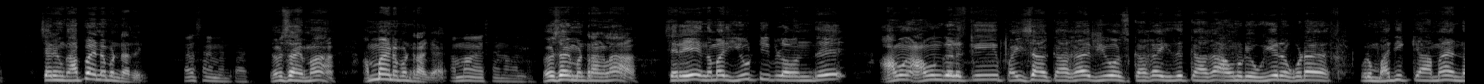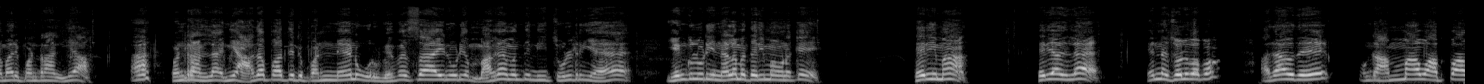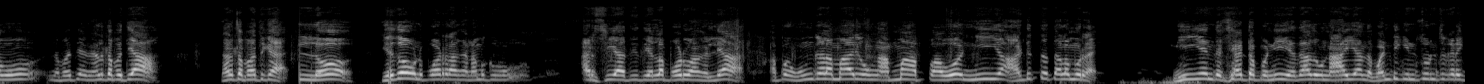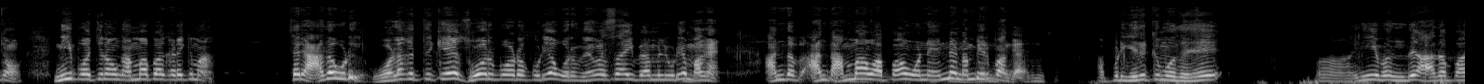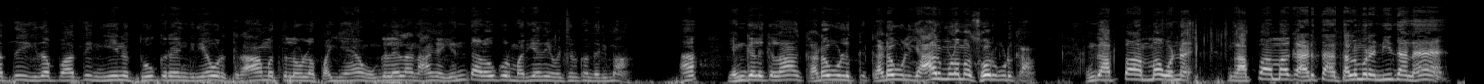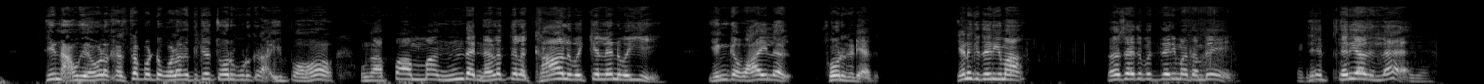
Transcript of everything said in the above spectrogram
சரி உங்க அப்பா என்ன பண்றாரு? விவசாயம் பண்றாரு. விவசாயமா? அம்மா என்ன பண்றாங்க? அம்மா விவசாயம் விவசாயம் பண்றாங்களா? சரி இந்த மாதிரி யூடியூப்ல வந்து அவன் அவங்களுக்கு பைசாக்காக வியூவர்ஸ்க்காக இதுக்காக அவனுடைய உயிரை கூட ஒரு மதிக்காம இந்த மாதிரி பண்றான் இல்லையா? ஆ பண்றான்ல நீ அதை பார்த்துட்டு பண்ணேன்னு ஒரு விவசாயினுடைய மகன் வந்து நீ சொல்றிய எங்களுடைய நிலைமை தெரியுமா உனக்கு? தெரியுமா? தெரியாதுல்ல? என்ன சொல்லு பார்ப்போம் அதாவது உங்க அம்மாவும் அப்பாவும் இந்த பத்தியா நிலத்தை பத்தியா? நிலத்தை பார்த்துக்க. இல்லோ ஏதோ ஒன்று போடுறாங்க. நமக்கு அரிசி அது இது எல்லாம் போடுவாங்க இல்லையா? அப்போ உங்களை மாதிரி உங்கள் அம்மா அப்பாவோ நீயும் அடுத்த தலைமுறை நீயே இந்த சேட்டை பண்ணி ஏதாவது ஒன்று ஆகி அந்த வண்டிக்கு இன்சூரன்ஸ் கிடைக்கும். நீ போச்சுன்னா உங்கள் அம்மா அப்பா கிடைக்குமா? சரி அதை விடு. உலகத்துக்கே சோறு போடக்கூடிய ஒரு விவசாயி ஃபேமிலியுடைய மகன். அந்த அந்த அம்மாவும் அப்பாவும் உன்னை என்ன நம்பியிருப்பாங்க? அப்படி இருக்கும்போது நீ வந்து அதை பார்த்து இதை பார்த்து நீனு தூக்குறேங்கிறிய ஒரு கிராமத்தில் உள்ள பையன் உங்களெல்லாம் நாங்கள் எந்த அளவுக்கு ஒரு மரியாதையை வச்சுருக்கோம் தெரியுமா? ஆ எங்களுக்கெல்லாம் கடவுளுக்கு கடவுள் யார் மூலமாக சோறு கொடுக்கான்? உங்கள் அப்பா அம்மா ஒன்று உங்கள் அப்பா அம்மாவுக்கு அடுத்த தலைமுறை நீ தானே தீன் அவங்க எவ்வளோ கஷ்டப்பட்டு உலகத்துக்கே சோறு கொடுக்குறா. இப்போ உங்கள் அப்பா அம்மா இந்த நிலத்துல கால் வைக்கலன்னு வை. எங்கள் வாயில் சோறு கிடையாது. எனக்கு தெரியுமா? விவசாயத்தை பற்றி தெரியுமா தம்பி? தெரியாது. இல்ல.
